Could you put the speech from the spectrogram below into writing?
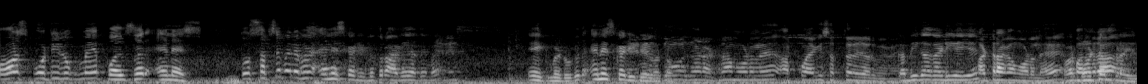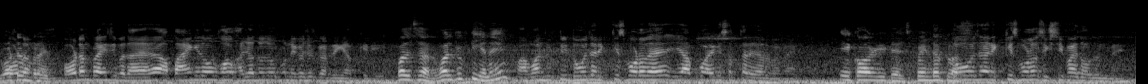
और स्पोर्टी लुक में पल्सर एनएस तो सबसे पहले भाई एनएस का डिटेल तो आगे जाते हैं भाई। एक मिनट रुको तो एनएस का डिटेल दो बताओ। हज़ार अठारह मॉडल है आपको आएगी सत्तर हज़ार रुपए में। कभी का गाड़ी है ये? अठारह का मॉडल है और bottom price, bottom price। Bottom price ही बताया है। आप आएँगे तो हज़ार दो सौ नेगोशिएट कर देंगे आपके लिए। पल्सर 150 है ना वन फिफ्टी दो हज़ार इक्कीस मॉडल है ये आपको आएगी सत्तर हज़ार रुपए में। एक और डिटेल स्प्लेंडर दो प्लस हज़ार इक्कीस मॉडल सिक्सटी फाइव थाउज़ेंड में।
